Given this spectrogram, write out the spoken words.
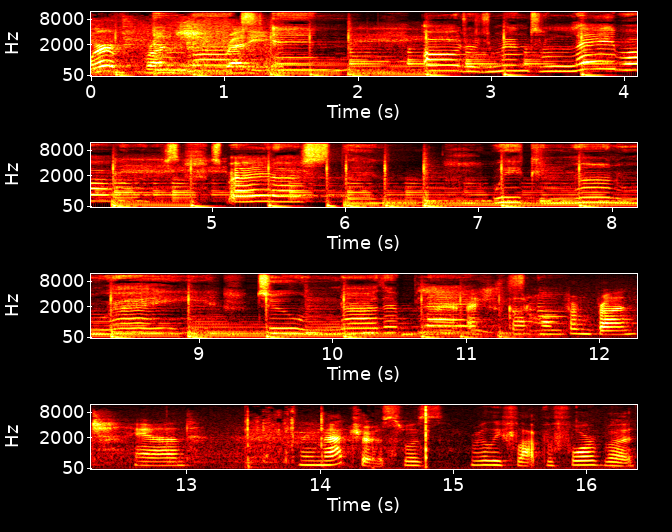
We're we're brunch ready. I I just got home from brunch and my mattress was really flat before but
